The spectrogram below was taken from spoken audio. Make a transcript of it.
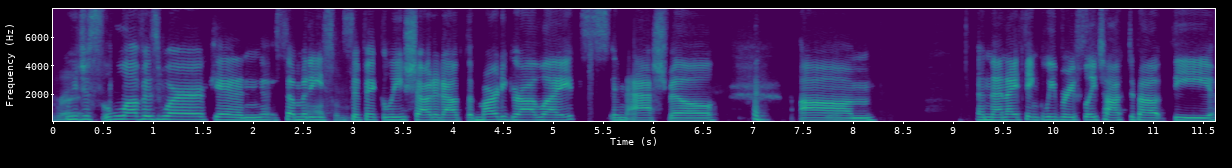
right. we just love his work and somebody awesome. specifically shouted out the Mardi Gras lights in Asheville. um and then I think we briefly talked about the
